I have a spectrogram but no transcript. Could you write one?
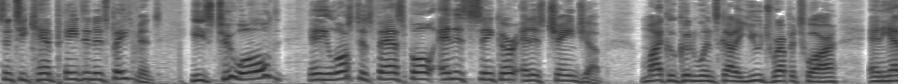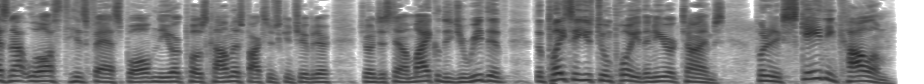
since he campaigned in his basement. He's too old, and he lost his fastball and his sinker and his changeup. Michael Goodwin's got a huge repertoire, and he has not lost his fastball. New York Post columnist, Fox News contributor, joins us now. Michael, did you read the the place they used to employ you, the New York Times, put a scathing column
